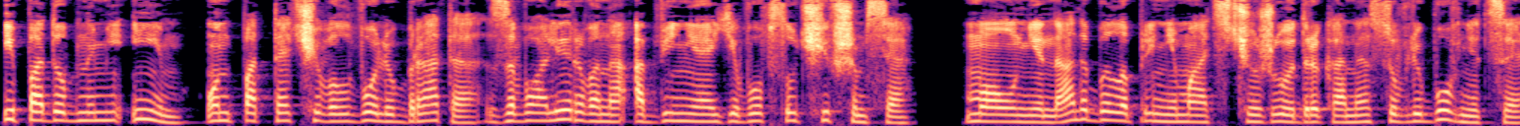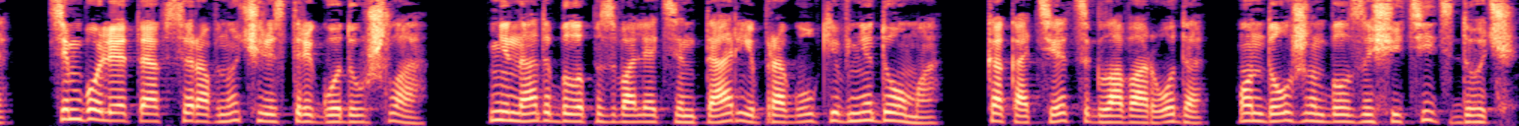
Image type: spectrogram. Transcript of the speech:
И подобными им он подтачивал волю брата, завуалированно обвиняя его в случившемся. Мол, не надо было принимать чужую драконессу в любовнице, тем более это все равно через три года ушла. Не надо было позволять Сентарии прогулки вне дома. Как отец и глава рода, он должен был защитить дочь.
